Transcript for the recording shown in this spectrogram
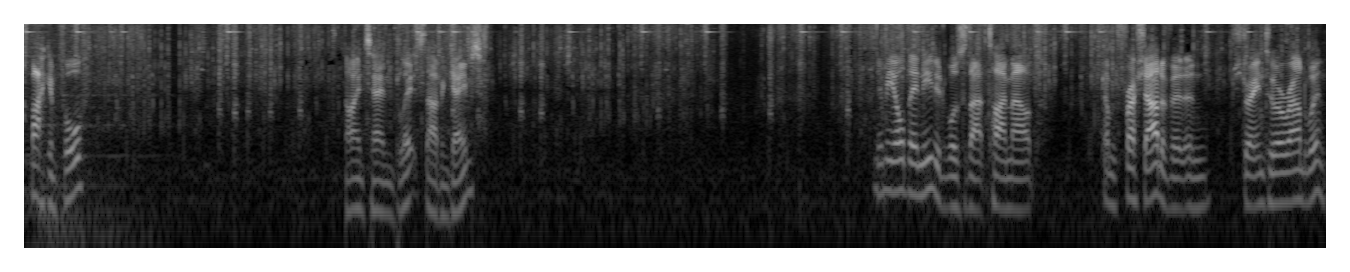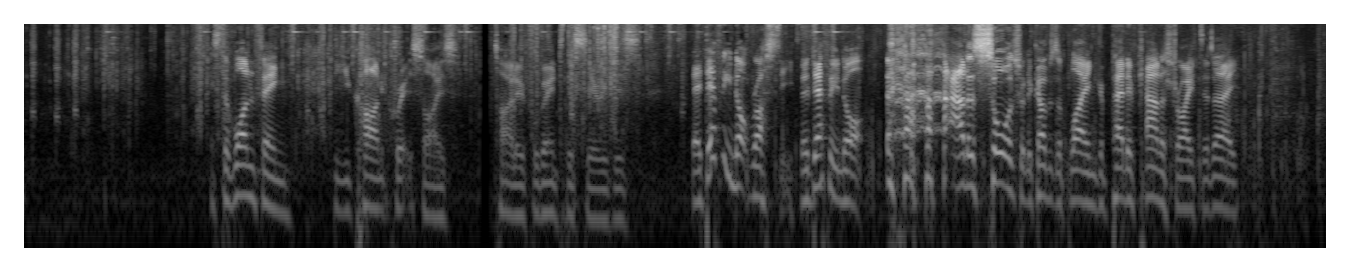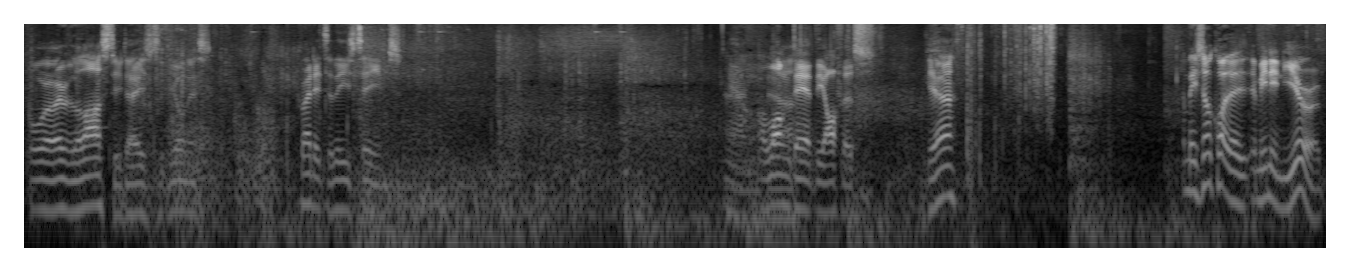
Back and forth. 9-10 blitz, they're having games. I mean, all they needed was that timeout. Come fresh out of it and straight into a round win. It's the one thing that you can't criticize Tyloo for going to this series is they're definitely not rusty. They're definitely not out of sorts when it comes to playing competitive Counter-Strike today. Or over the last two days, to be honest. Credit to these teams. Yeah, a long uh, day at the office. Yeah. I mean, it's not quite. The, I mean, in Europe,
